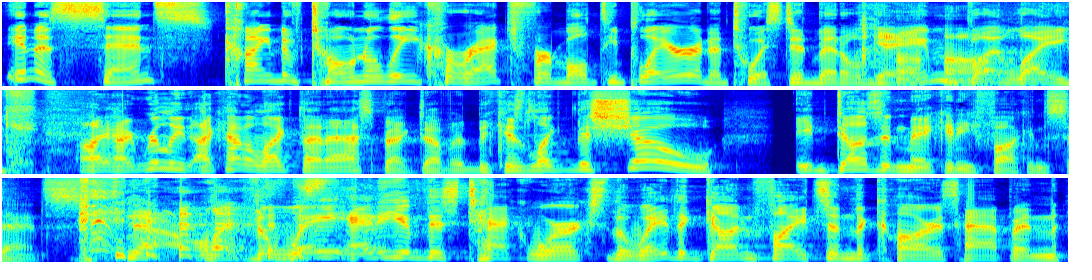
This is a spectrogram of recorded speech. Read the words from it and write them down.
in a sense, kind of tonally correct for multiplayer in a twisted metal game. but like, I, I really, I kind of like that aspect of it because, like, the show, it doesn't make any fucking sense. No. like the way any of this tech works, the way the gunfights in the cars happen,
